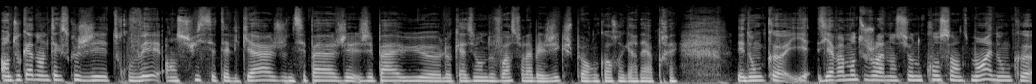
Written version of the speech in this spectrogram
En tout cas, dans le texte que j'ai trouvé, en Suisse c'était le cas. Je ne sais pas, j'ai pas eu euh, l'occasion de voir sur la Belgique. Je peux encore regarder après. Et donc euh, il y, a- vraiment toujours la notion de consentement. Et donc euh,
